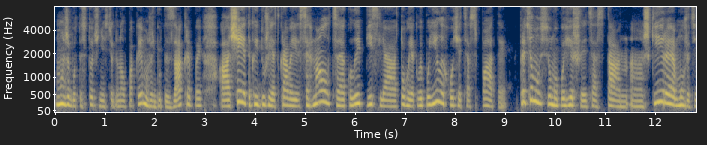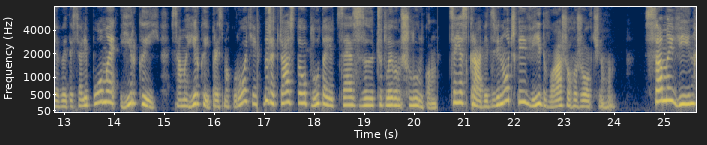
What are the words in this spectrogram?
Може бути з точністю до навпаки, можуть бути закрипи. А ще є такий дуже яскравий сигнал: це коли після того, як ви поїли, хочеться спати. При цьому всьому погіршується стан е, шкіри, можуть з'явитися ліпоми, гіркий, саме гіркий присмак у роті. Дуже часто плутають це з чутливим шлунком. Це яскраві дзвіночки від вашого жовчного. Саме він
